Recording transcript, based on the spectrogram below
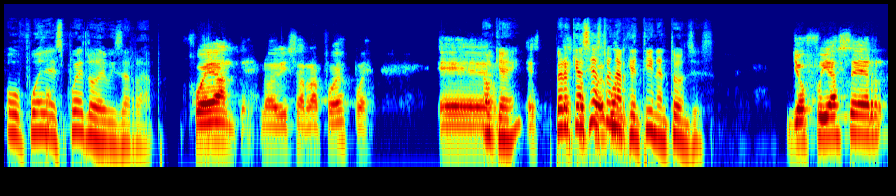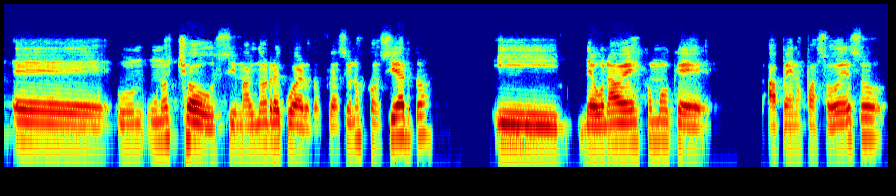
o, fue después lo de Bizarrap? Fue antes, lo de Bizarrap fue después. Eh, ok. ¿Pero qué hacías tú en Argentina entonces? Yo fui a hacer eh, unos shows, si mal no recuerdo. Fui a hacer unos conciertos y de una vez como que apenas pasó eso,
